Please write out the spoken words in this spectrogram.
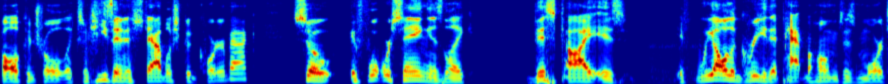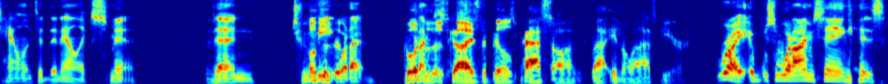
ball control. Like so, he's an established good quarterback. So if what we're saying is like this guy is, if we all agree that Pat Mahomes is more talented than Alex Smith, then to Both me, them- what I Both What of I'm those guys the Bills passed on in the last year. Right. and So what I'm saying is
